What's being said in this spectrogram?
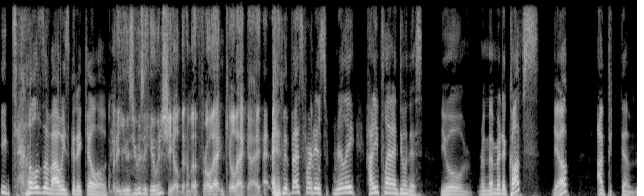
he tells him how he's gonna kill him. I'm gonna use you as a human shield, and I'm gonna throw that and kill that guy. And the best part is, really, how do you plan on doing this? You'll remember the cuffs? Yep. I picked them.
